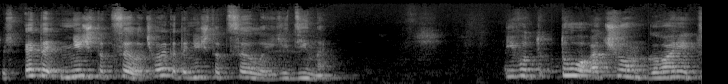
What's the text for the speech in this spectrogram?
То есть это нечто целое. Человек это нечто целое, единое. И вот то, о чем говорит,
